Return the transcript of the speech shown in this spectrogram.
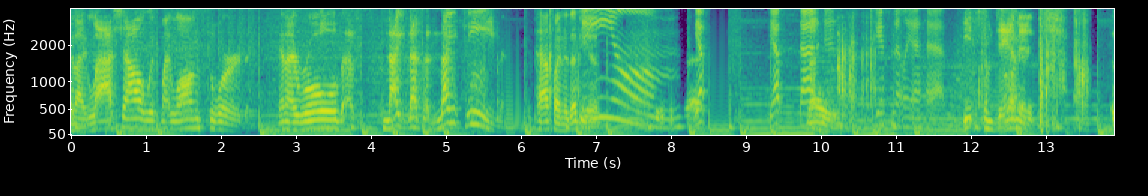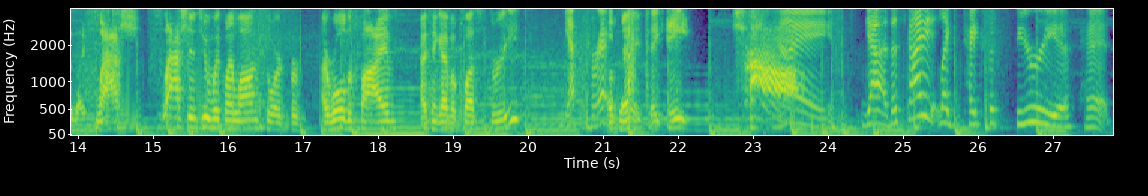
And I lash out with my long sword, and I rolled a night. That's a 19. Pathfinder, that'd be a Damn. Yep. Yep. That is Nice. definitely a hit. eat some damage as I slash slash into him with my longsword. For I rolled a five. I think I have a plus three. Yep. Correct. Okay, take eight. Sha! Nice. Yeah, this guy like takes a serious hit.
